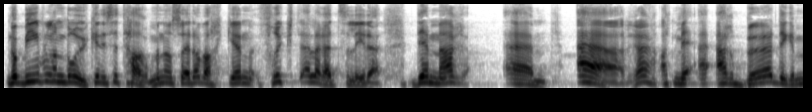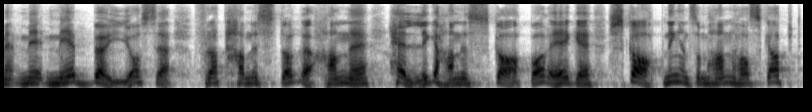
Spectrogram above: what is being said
Når Bibelen bruker disse termene, så er det verken frykt eller redsel i det. Det er mer eh, ære, at vi er ærbødige. Vi, vi, vi, bøyer oss for at han er større. Han er hellig, han er skaper. Jeg er skapningen som han har skapt.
